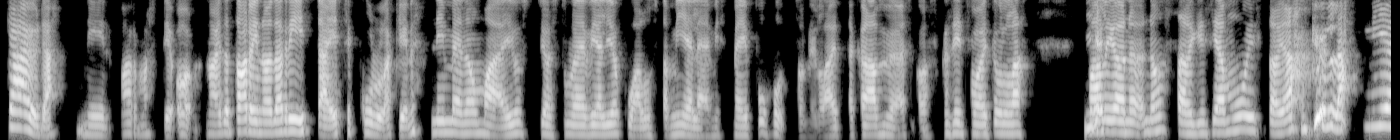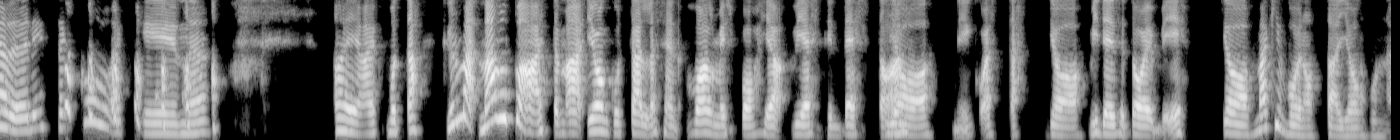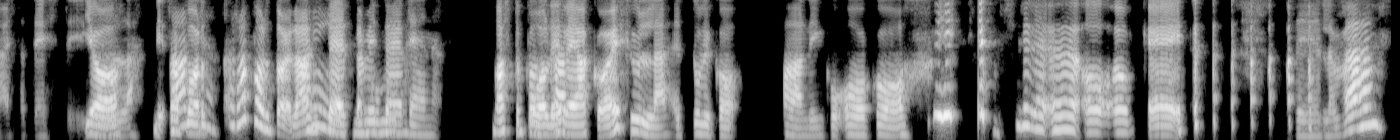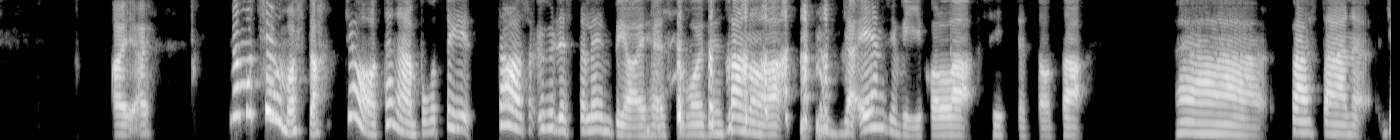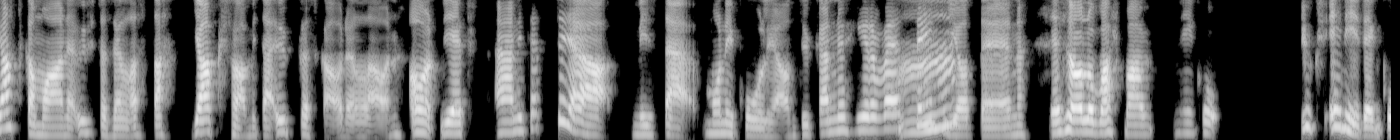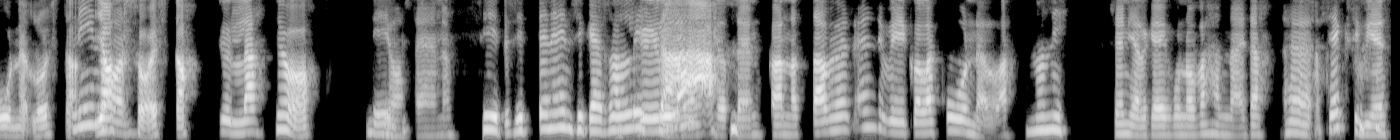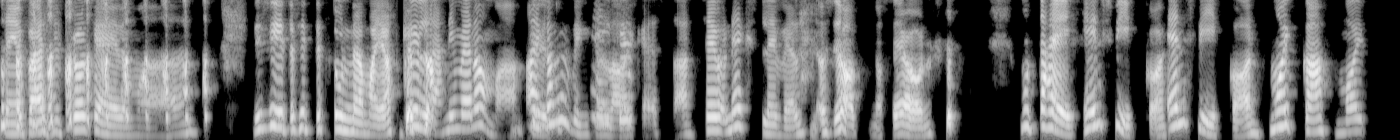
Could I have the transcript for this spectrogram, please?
käydä, niin varmasti on, näitä tarinoita riittää itse kullakin. Nimenomaan, just jos tulee vielä joku alusta mieleen, mistä me ei puhuttu, niin laittakaa myös, koska sit voi tulla. Paljon nostalgisia muistoja Kyllä. mieleen itse kullekin. Ai ai, mutta kyllä mä, mä lupaan, että mä jonkun tällaisen valmispohja viestin testaan, joo, niin kuin, että joo, miten se toimii. joo, mäkin voin ottaa jonkun näistä testiin Joo. kyllä. Niin raport, raportoidaan Niin, sitten, että niinku miten miten vastapuoli koska- reagoi. Kyllä, että tuliko vaan niin kuin ok, Silleen, öö, o- okei. Okay. selvä. Ai ai. No mut semmoista. Joo, tänään puhuttiin taas yhdestä lempiaiheesta, voisin sanoa. Ja ensi viikolla sitten tota, ää, päästään jatkamaan yhtä sellaista jaksoa, mitä ykköskaudella on On, jep. äänitetty ja mistä moni kuulija on tykännyt hirveästi, Mm. joten Ja se on ollut varmaan niin kuin, yksi eniten kuunnelluista Niin on. jaksoista. kyllä, Joo. Niin joten siitä sitten ensi kerran lisää. kyllä, joten kannattaa myös ensi viikolla kuunnella. No niin. Sen jälkeen, kun on vähän näitä äh, seksiviestejä päässyt kokeilemaan. Niin siitä sitten tunnelma jatketaan. Kyllä, nimenomaan. Aika Kyllä. hyvin kyllä Eikö? oikeastaan. Se on next level. No se on. No se on. Mutta hei, ensi viikkoon. Ensi viikkoon. Moikka! Moi!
